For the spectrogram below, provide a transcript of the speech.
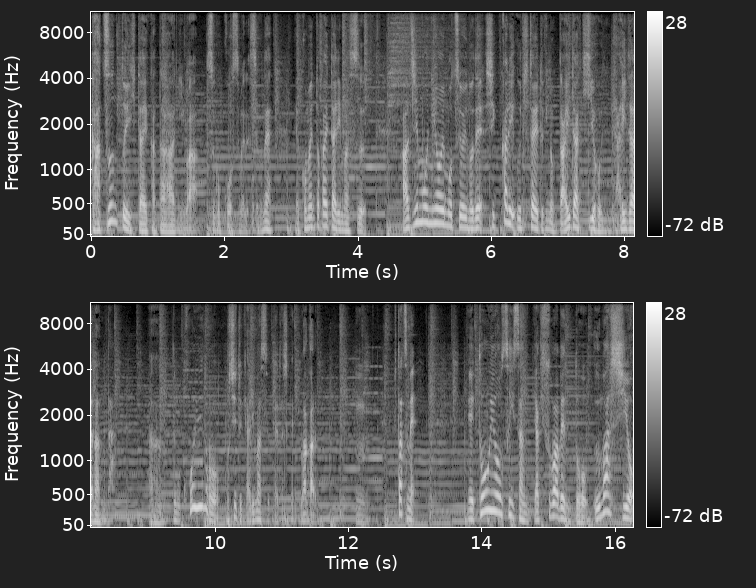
ガツンといきたい方にはすごくおすすめですよね。コメント書いてあります。味も匂いも強いのでしっかり打ちたい時の代打起用に代打なんだ。でもこういうの欲しい時ありますよね確かに。わかる、うん、2つ目。え東洋水産焼きそば弁当。うま塩。う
